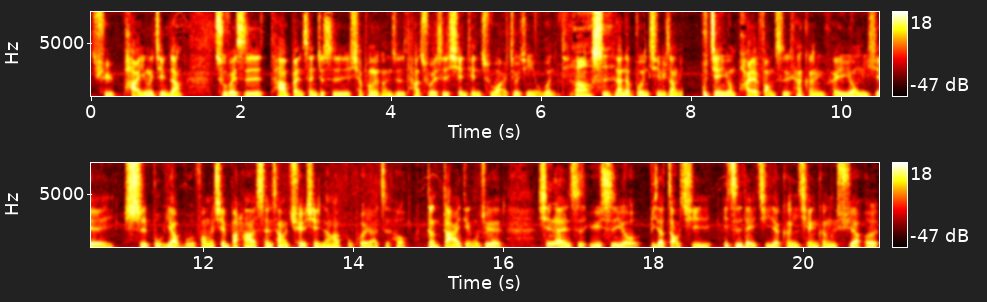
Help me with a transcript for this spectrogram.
去拍，因为基本上，除非是他本身就是小朋友，可能就是他除非是先天出来就已经有问题。嗯，是。那那部分基本上。不建议用拍的方式，他可能可以用一些食补药补的方式，先把他身上的缺陷让他补回来之后，等大一点。我觉得现在人是遇是有比较早期一直累积的，可能以前可能需要二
